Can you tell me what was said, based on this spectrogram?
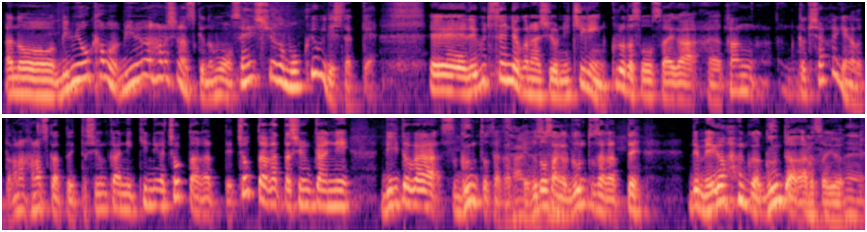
あの、微妙かも、微妙な話なんですけども、先週の木曜日でしたっけ？えー、出口戦略の話を日銀、黒田総裁が、かん、記者会見がだったかな、話すかといった瞬間に金利がちょっと上がって、ちょっと上がった瞬間に、リートがぐんと下がって、不動産がぐんと下がって、で、メガバンクがぐんと上がるという、ね、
